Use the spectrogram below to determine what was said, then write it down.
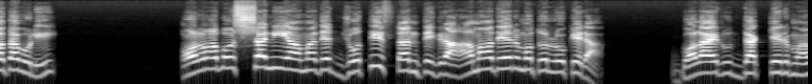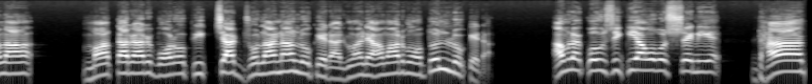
কথা বলি, অমাবস্যা নিয়ে আমাদের জ্যোতিষতান্ত্রিকরা, আমাদের মতো লোকেরা গলায় রুদ্রাক্ষের মালা মাতারার বড় পিকচার ঝোলানা লোকেরা মানে আমার মতন লোকেরা। আমরা কৌশিকী অমাবস্যা নিয়ে ঢাক,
